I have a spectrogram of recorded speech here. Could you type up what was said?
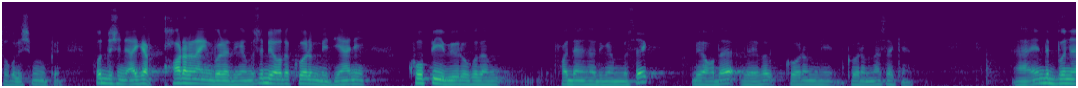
tug'ilishi mumkin. Xuddi shunday agar qora rang bo'ladigan bo'lsa bu yoqda ko'rinmaydi. Ya'ni copy buyrug'idan foydalanadigan bo'lsak bu yoqda level ko'rinmas ekan. Endi buni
